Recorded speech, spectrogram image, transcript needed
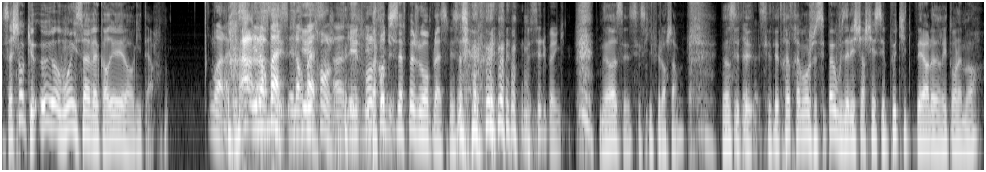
Sachant que eux, au moins, ils savent accorder leur guitare. Voilà. Et, Ah, et leur c'est- basse. ce Et leur qui est basse. étrange, Ah, ce qui est les- étrange. Par contre, ils savent pas jouer en place, mais ça, C'est du punk. non, c'est c'est ce qui fait leur charme. Non, c'était très très bon. Je sais pas où vous allez chercher ces petites perles, Riton la mort.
